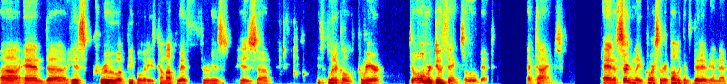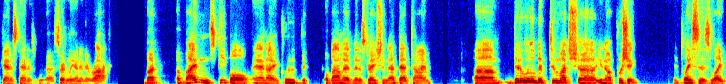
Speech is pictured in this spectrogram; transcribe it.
uh, and his crew of people that he's come up with through his his um, his political career to overdo things a little bit at times. And certainly, of course, the Republicans did it in Afghanistan, as uh, certainly, and in Iraq. But uh, Biden's people, and I include the Obama administration at that time, um, did a little bit too much, uh, you know, pushing in places like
